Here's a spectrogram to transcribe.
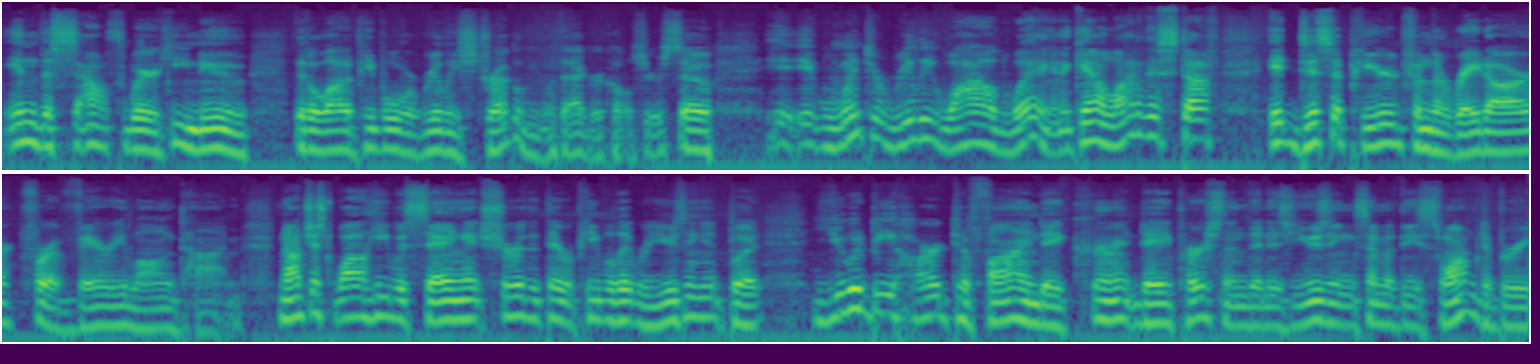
in the South where he knew that a lot of people were really struggling with agriculture. So it, went a really wild way. And again, a lot of this stuff, it disappeared from the radar for a very long time. Not just while he was saying it, sure that there were people that were using it, but you would be hard to find a current day person that is using some of these swamp debris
